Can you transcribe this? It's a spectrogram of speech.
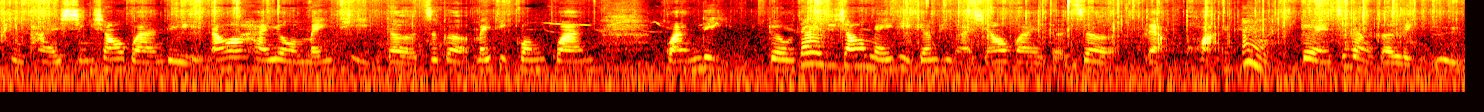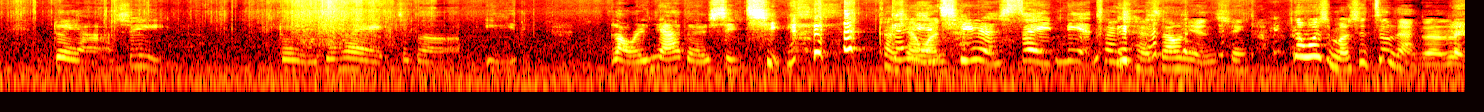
品牌行销管理，然后还有媒体的这个媒体公关管理。对我大概就教媒体跟品牌行销管理的这两块，嗯，对这两个领域，对呀、所以对我就会这个以老人家的心情 跟看起来完全年轻人碎念。看起来是要年轻。那为什么是这两个领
